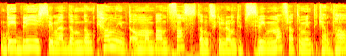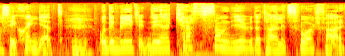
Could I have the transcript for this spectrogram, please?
Det blir så himla, de, de kan inte, om man band fast dem skulle de typ svimma för att de inte kan ta sig i skägget. Och det blir det här krafsande ljudet har jag lite svårt för.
